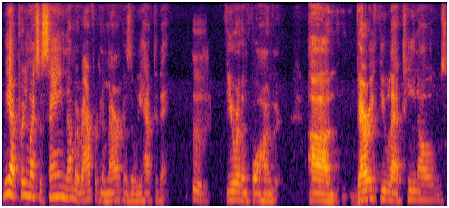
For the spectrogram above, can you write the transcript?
we had pretty much the same number of African Americans that we have today, Mm. fewer than 400. Um, very few Latinos,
